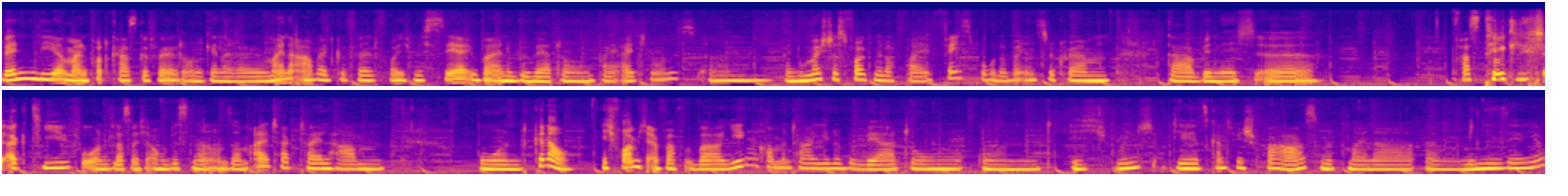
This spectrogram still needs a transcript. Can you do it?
Wenn dir mein Podcast gefällt und generell meine Arbeit gefällt, freue ich mich sehr über eine Bewertung bei iTunes. Ähm, wenn du möchtest, folg mir doch bei Facebook oder bei Instagram. Da bin ich äh, fast täglich aktiv und lasse euch auch ein bisschen an unserem Alltag teilhaben. Und genau, ich freue mich einfach über jeden Kommentar, jede Bewertung und ich wünsche dir jetzt ganz viel Spaß mit meiner ähm, Miniserie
